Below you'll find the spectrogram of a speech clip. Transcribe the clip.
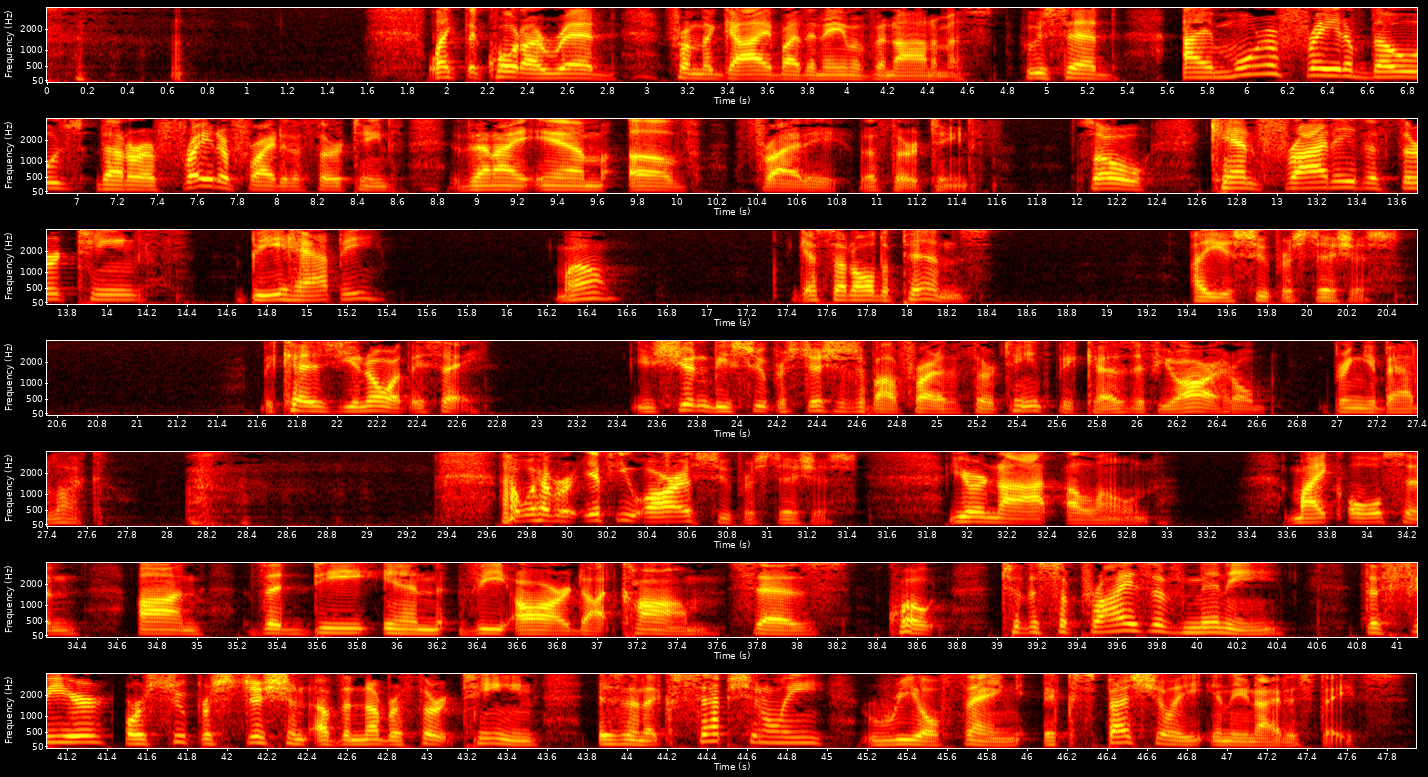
like the quote I read from the guy by the name of Anonymous, who said, I'm more afraid of those that are afraid of Friday the 13th than I am of Friday the 13th. So, can Friday the 13th be happy? Well, I guess that all depends. Are you superstitious? Because you know what they say. You shouldn't be superstitious about Friday the 13th because if you are, it'll bring you bad luck. However, if you are superstitious, you're not alone. Mike Olson on the DNVR.com says, quote, to the surprise of many, the fear or superstition of the number 13 is an exceptionally real thing, especially in the United States.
